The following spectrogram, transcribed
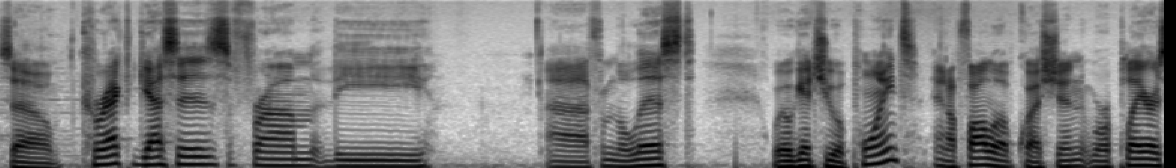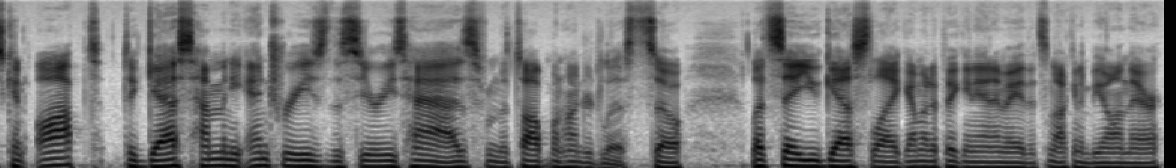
So, correct guesses from the uh, from the list will get you a point and a follow-up question where players can opt to guess how many entries the series has from the top 100 list. So, let's say you guess like I'm going to pick an anime that's not going to be on there,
